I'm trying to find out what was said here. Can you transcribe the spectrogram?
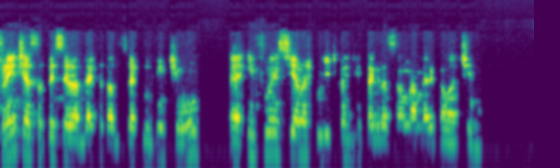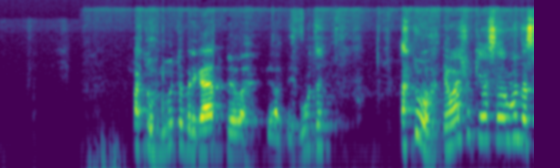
frente a essa terceira década do século XXI é, influencia nas políticas de integração na América Latina? Arthur, muito obrigado pela, pela pergunta. Arthur, eu acho que essa é uma das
